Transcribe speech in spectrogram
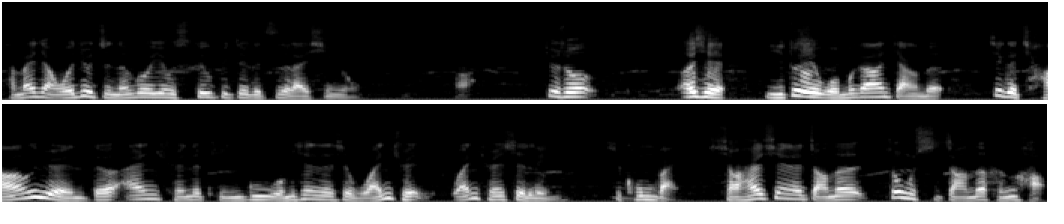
坦白讲，我就只能够用 stupid 这个字来形容，啊，就是说，而且。你对我们刚刚讲的这个长远的安全的评估，我们现在是完全完全是零，是空白。小孩现在长得，纵使长得很好，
